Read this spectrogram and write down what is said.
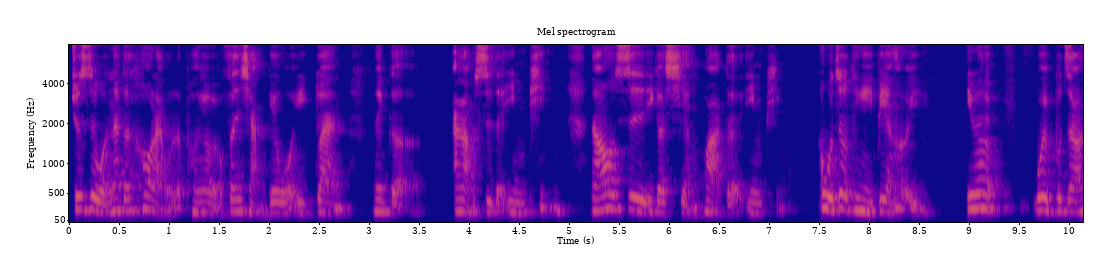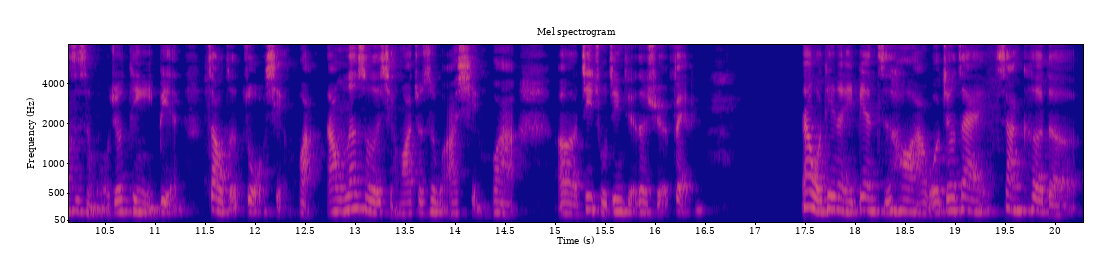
就是我那个后来我的朋友有分享给我一段那个安老师的音频，然后是一个显化的音频，啊我只有听一遍而已，因为。我也不知道是什么，我就听一遍，照着做显化。然后我那时候的显化就是我要显化呃基础进阶的学费。那我听了一遍之后啊，我就在上课的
